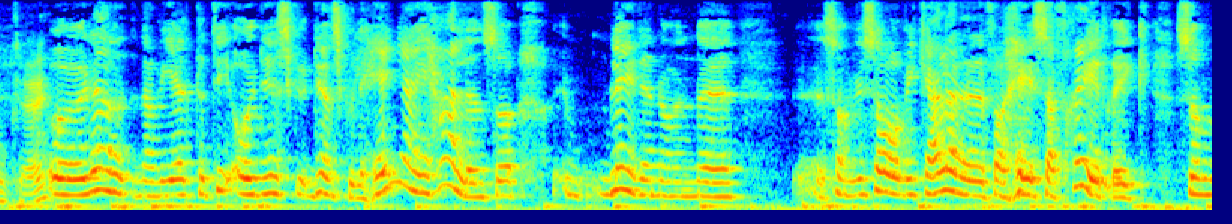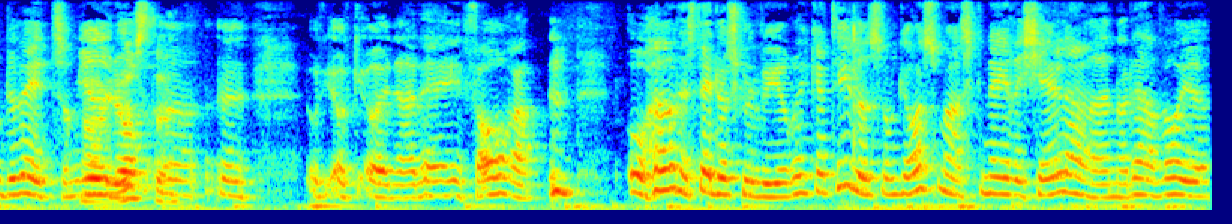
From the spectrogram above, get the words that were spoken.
Okej. Och där, när vi hjälpte till. Och det den skulle hänga i hallen så blev det någon, som vi sa, vi kallade det för Hesa Fredrik, som du vet, som Ja, ljuder. det. eh, eh, och, och, och när det är fara. Och hördes det, då skulle vi ju rycka till oss som gasmask ner i källaren och där var ju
